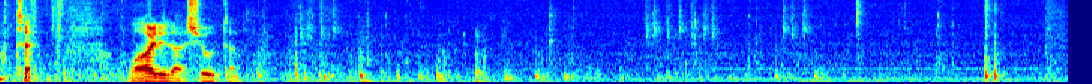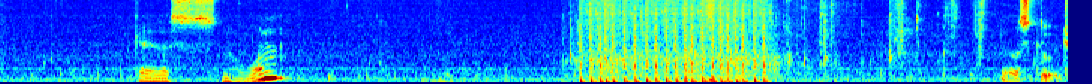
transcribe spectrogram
What the? Why did I shoot them? Okay, there's no one. That was good.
